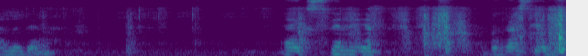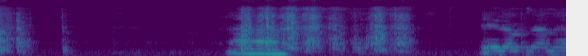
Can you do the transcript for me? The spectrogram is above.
আনে দেয় না এক সেনিয়া Garcia. এই রমজানে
